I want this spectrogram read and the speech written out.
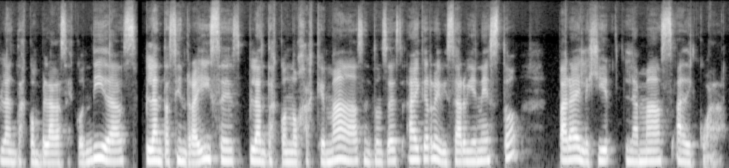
plantas con plagas escondidas, plantas sin raíces, plantas con hojas quemadas, entonces hay que revisar bien esto para elegir la más adecuada.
